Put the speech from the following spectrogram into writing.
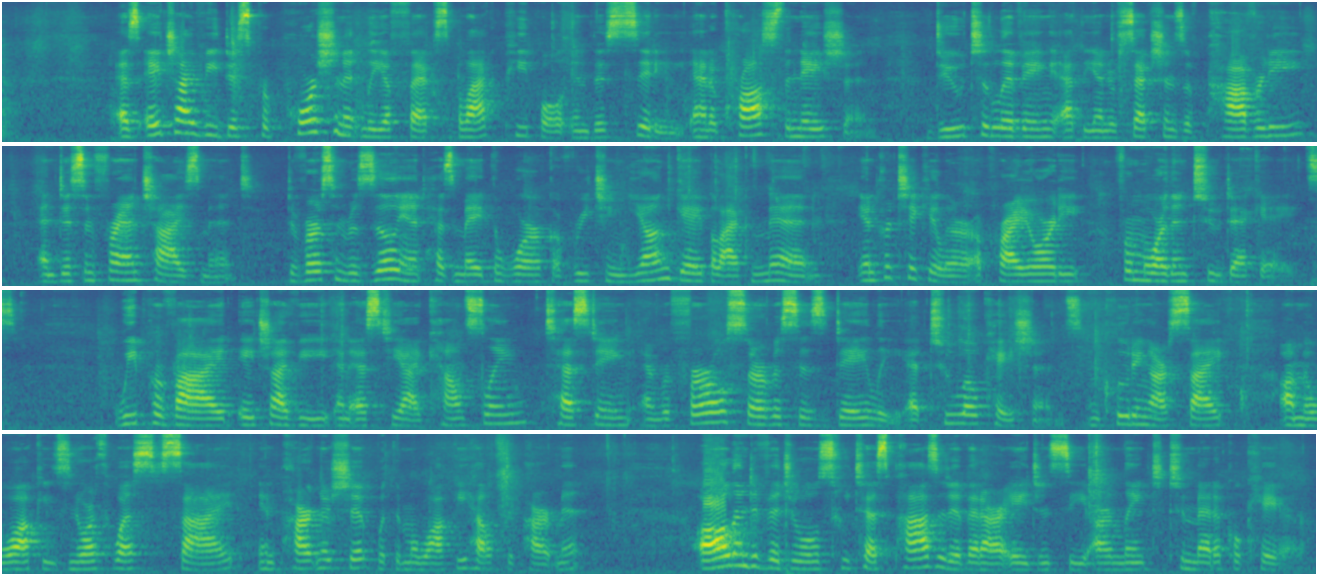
As HIV disproportionately affects black people in this city and across the nation due to living at the intersections of poverty and disenfranchisement, Diverse and Resilient has made the work of reaching young gay black men, in particular, a priority for more than two decades. We provide HIV and STI counseling, testing, and referral services daily at two locations, including our site on Milwaukee's northwest side in partnership with the Milwaukee Health Department. All individuals who test positive at our agency are linked to medical care.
